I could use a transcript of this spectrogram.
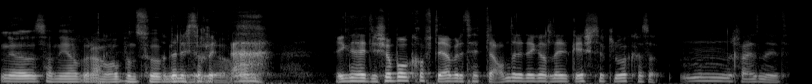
Ja, das habe ich aber auch ab und zu. Und dann ist es so ein bisschen, ja. ah, irgendwie hätte ich schon Bock auf den, aber jetzt hat der andere den gerade gestern geschaut, also, mm, ich weiß nicht.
